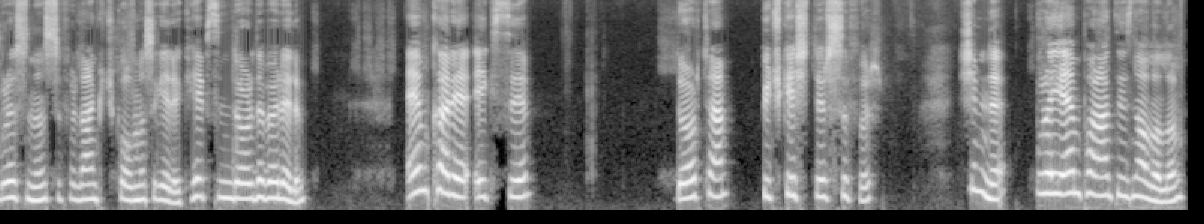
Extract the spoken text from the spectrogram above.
burasının sıfırdan küçük olması gerekiyor. Hepsini 4'e bölelim. m kare eksi 4m küçük eşittir 0. Şimdi burayı m parantezine alalım.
